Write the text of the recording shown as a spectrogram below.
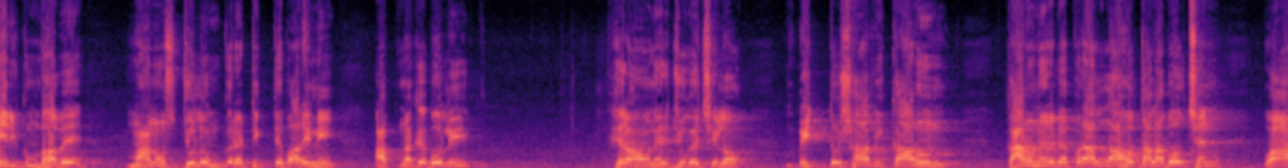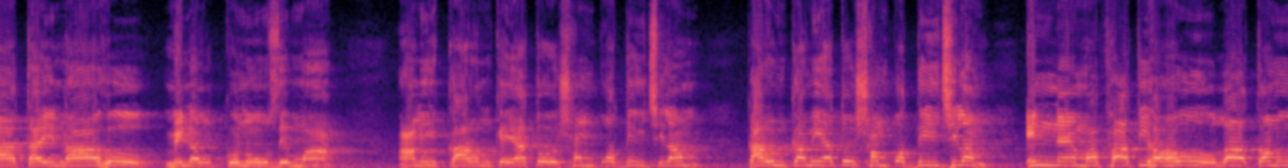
এইরকমভাবে মানুষ জুলুম করে টিকতে পারেনি। আপনাকে বলি, ফেরাউনের যুগে ছিল বৃত্তশালী কারণ কারণের ব্যাপারে আল্লাহ তালা বলছেন, ওয়া তাই না হু মিনাল কোনো যে মা। আমি কারণকে এত সম্পদ দিয়েছিলাম, কারণকে আমি এত সম্পদ দিয়েছিলাম, ইন্নে মাফাতিহাহু লা তনু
